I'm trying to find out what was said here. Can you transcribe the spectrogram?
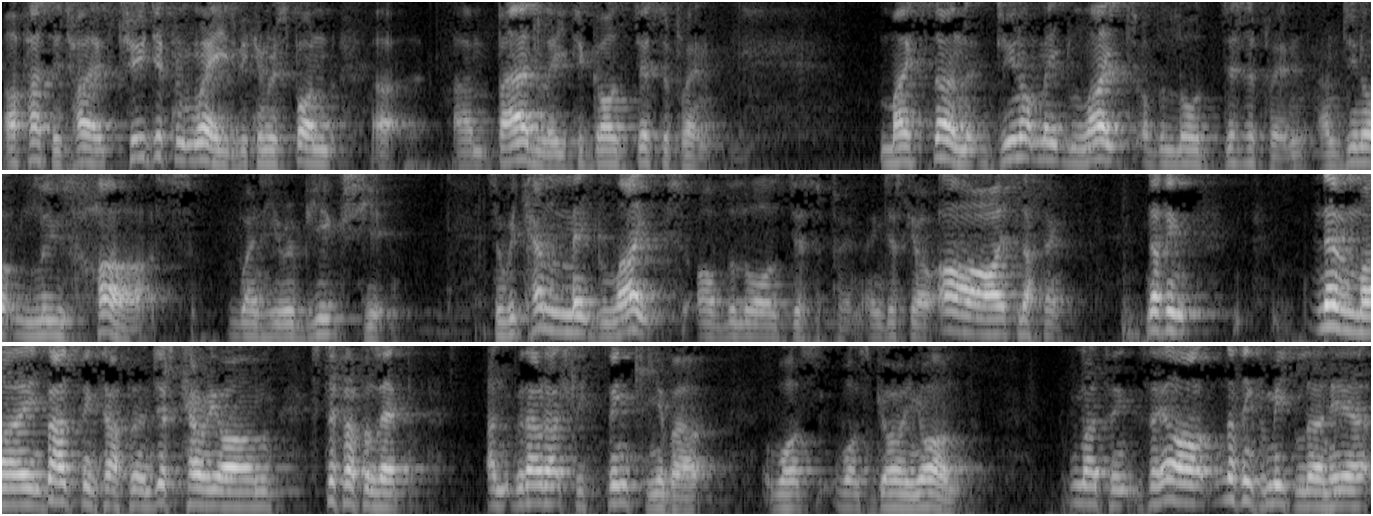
our passage highlights two different ways we can respond uh, um, badly to God's discipline. My son, do not make light of the Lord's discipline and do not lose heart when he rebukes you. So we can make light of the Lord's discipline and just go, oh, it's nothing. Nothing, never mind, bad things happen, just carry on, stiff up a lip, and without actually thinking about what's, what's going on. You might think, say, oh, nothing for me to learn here,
